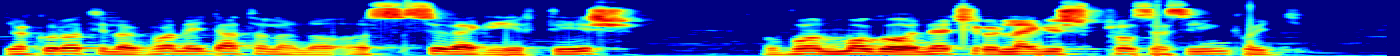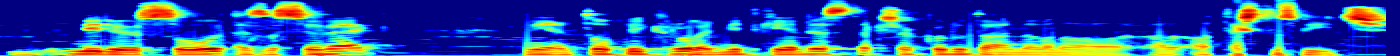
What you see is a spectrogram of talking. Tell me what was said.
Gyakorlatilag van egyáltalán a, a szövegértés, van maga a Natural Language Processing, hogy miről szólt ez a szöveg, milyen topikról, vagy mit kérdeztek, és akkor utána van a, a, a text-to-speech.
